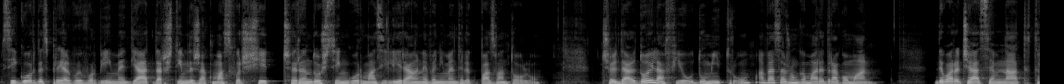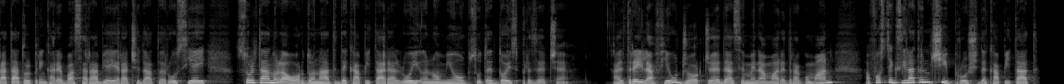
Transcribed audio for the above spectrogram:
Sigur, despre el voi vorbi imediat, dar știm deja cum a sfârșit, cerându-și singur mazilirea în evenimentele cu Pazvantolu. Cel de-al doilea fiu, Dumitru, avea să ajungă mare dragoman. Deoarece a semnat tratatul prin care Basarabia era cedată Rusiei, sultanul a ordonat decapitarea lui în 1812. Al treilea fiu, George, de asemenea mare dragoman, a fost exilat în Cipru și decapitat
